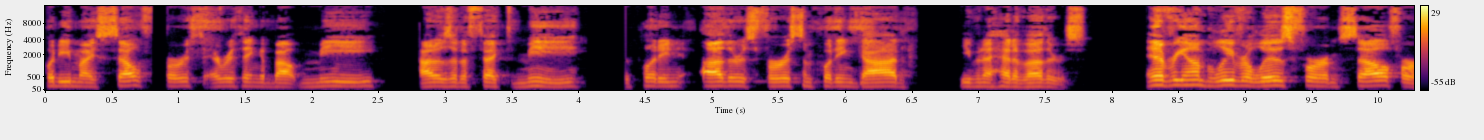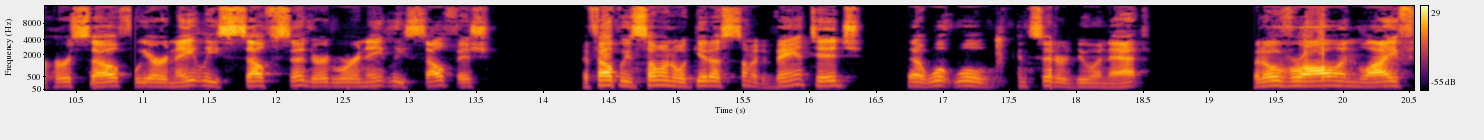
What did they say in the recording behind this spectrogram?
putting myself first, everything about me, how does it affect me, to putting others first and putting God even ahead of others. Every unbeliever lives for himself or herself. We are innately self centered, we're innately selfish. If helping someone will get us some advantage, that we'll, we'll consider doing that. But overall in life,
